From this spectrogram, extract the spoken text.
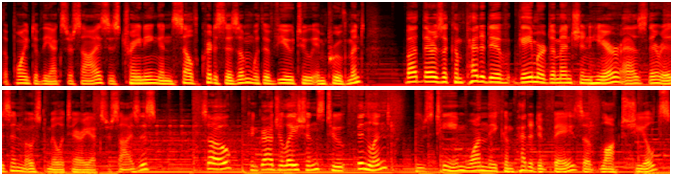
The point of the exercise is training and self criticism with a view to improvement but there's a competitive gamer dimension here, as there is in most military exercises. So, congratulations to Finland, whose team won the competitive phase of Locked Shields.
